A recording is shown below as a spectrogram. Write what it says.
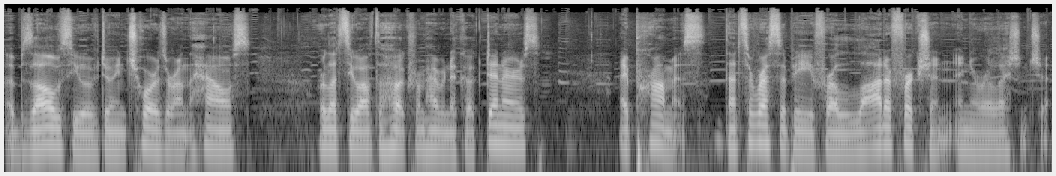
absolves you of doing chores around the house or lets you off the hook from having to cook dinners, I promise that's a recipe for a lot of friction in your relationship.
